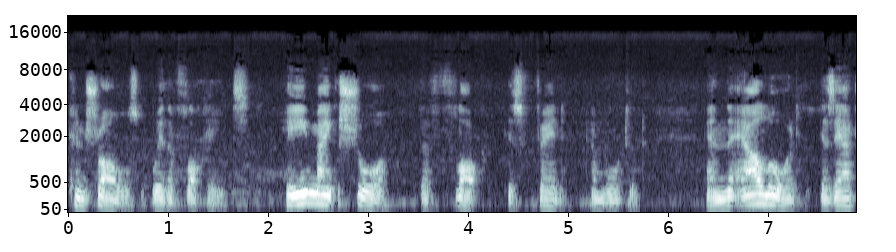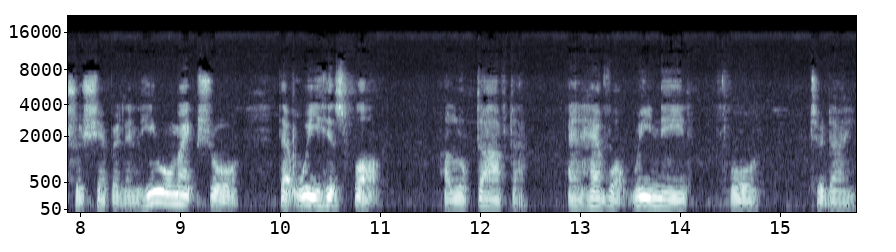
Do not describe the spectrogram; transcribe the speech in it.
controls where the flock eats. He makes sure the flock is fed and watered. And our Lord is our true shepherd, and He will make sure that we, His flock, are looked after and have what we need for today.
